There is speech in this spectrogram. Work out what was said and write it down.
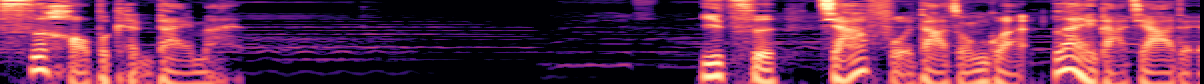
丝毫不肯怠慢。一次，贾府大总管赖大家的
